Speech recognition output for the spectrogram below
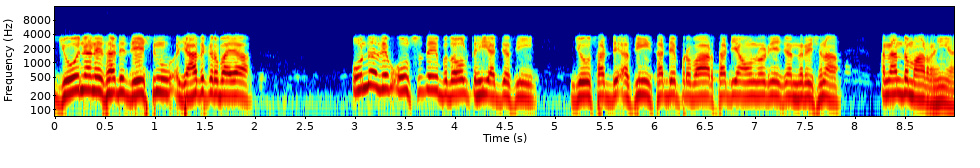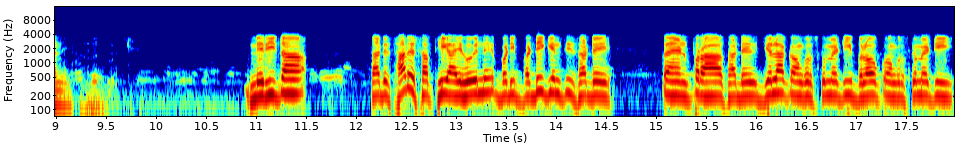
ਜੋ ਇਹਨਾਂ ਨੇ ਸਾਡੇ ਦੇਸ਼ ਨੂੰ ਆਜ਼ਾਦ ਕਰਵਾਇਆ ਉਹਨਾਂ ਦੇ ਉਸ ਦੇ ਬਦੌਲਤ ਹੀ ਅੱਜ ਅਸੀਂ ਜੋ ਸਾਡੇ ਅਸੀਂ ਸਾਡੇ ਪਰਿਵਾਰ ਸਾਡੀਆਂ ਆਉਣ ਵਾਲੀਆਂ ਜਨਰੇਸ਼ਨਾਂ ਆਨੰਦ ਮਾਣ ਰਹੀਆਂ ਨੇ। ਮੇਰੀ ਤਾਂ ਸਾਡੇ ਸਾਰੇ ਸਾਥੀ ਆਏ ਹੋਏ ਨੇ ਬੜੀ ਵੱਡੀ ਗਿਣਤੀ ਸਾਡੇ ਭੈਣ ਭਰਾ ਸਾਡੇ ਜ਼ਿਲ੍ਹਾ Congress committee, block Congress committee,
